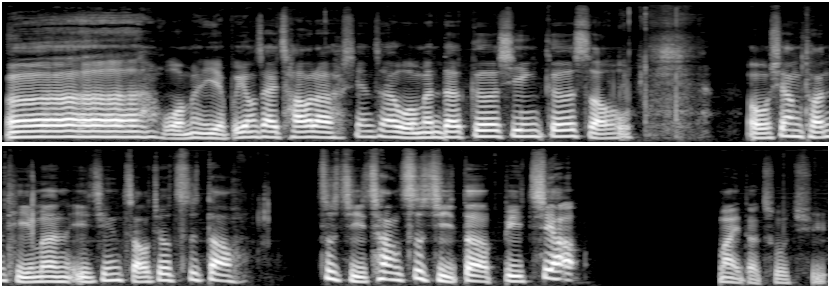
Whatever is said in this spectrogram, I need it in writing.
呃，我们也不用再抄了。现在我们的歌星、歌手、偶像团体们已经早就知道，自己唱自己的比较卖得出去。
